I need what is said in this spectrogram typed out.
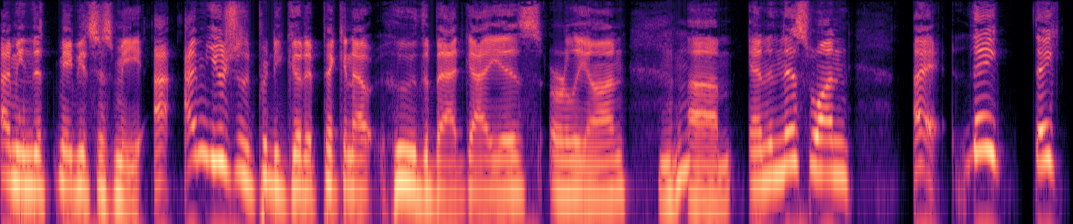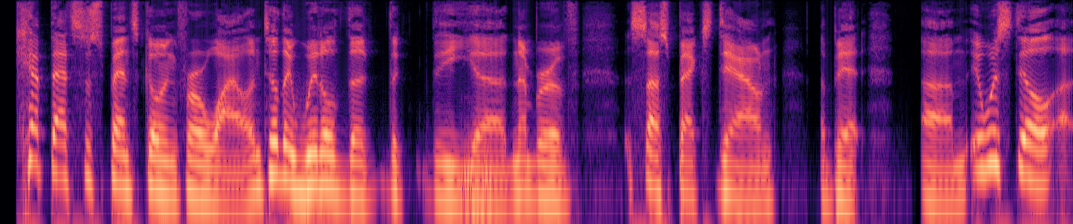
I mean, maybe it's just me. I, I'm usually pretty good at picking out who the bad guy is early on, um, and in this one, I they they kept that suspense going for a while until they whittled the the the uh, number of suspects down a bit. Um, it was still uh,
